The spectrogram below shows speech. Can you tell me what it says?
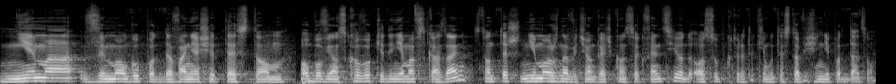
Nie ma wymogu poddawania się testom obowiązkowo, kiedy nie ma wskazań, stąd też nie można wyciągać konsekwencji od osób, które takiemu testowi się nie poddadzą.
